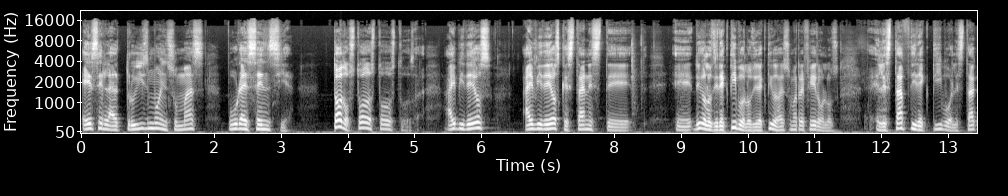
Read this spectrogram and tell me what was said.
es el altruismo en su más pura esencia. Todos, todos, todos, todos. Hay videos, hay videos que están este eh, digo los directivos, los directivos, a eso me refiero, los el staff directivo, el staff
